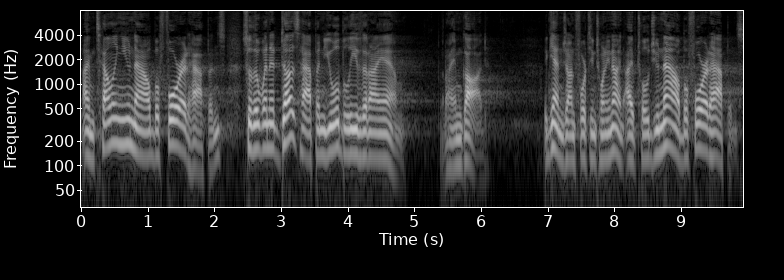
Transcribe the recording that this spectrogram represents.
I'm telling you now before it happens, so that when it does happen, you will believe that I am, that I am God. Again, John 14, 29, I've told you now before it happens,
